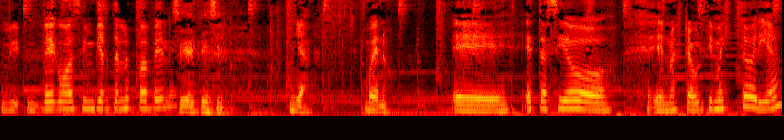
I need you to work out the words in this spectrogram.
Vi- ¿Ve cómo se invierten los papeles? sí, hay que decirlo. Ya. Bueno, eh, esta ha sido eh, nuestra última historia.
